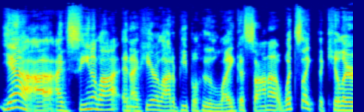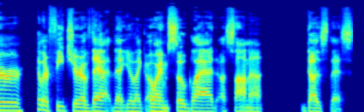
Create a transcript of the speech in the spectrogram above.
yeah, uh, I've seen a lot and I hear a lot of people who like Asana. What's like the killer killer feature of that that you're like, "Oh, I'm so glad Asana does this?"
